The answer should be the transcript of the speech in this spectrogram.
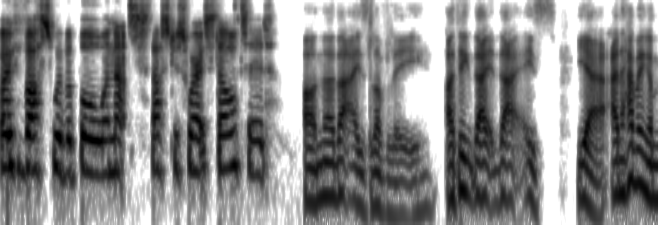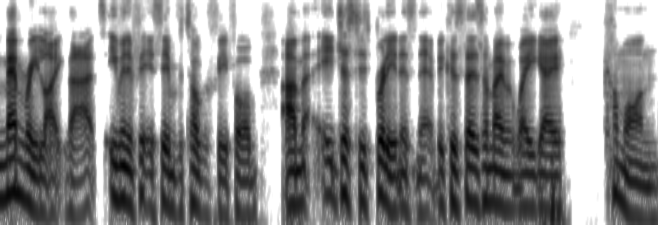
both of us with a ball, and that's that's just where it started. Oh no, that is lovely. I think that that is yeah and having a memory like that even if it's in photography form um it just is brilliant isn't it because there's a moment where you go come on,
